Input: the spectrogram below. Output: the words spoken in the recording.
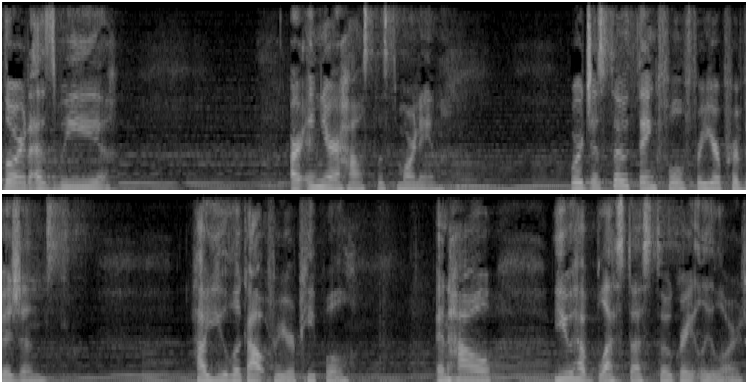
Lord, as we are in your house this morning, we're just so thankful for your provisions, how you look out for your people, and how you have blessed us so greatly, Lord.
